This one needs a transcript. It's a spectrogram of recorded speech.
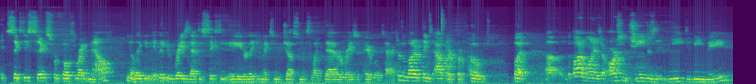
It's 66 for folks right now. You know, they could they could raise that to 68, or they could make some adjustments like that, or raise the payroll tax. There's a lot of things out there proposed, but uh, the bottom line is there are some changes that need to be made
